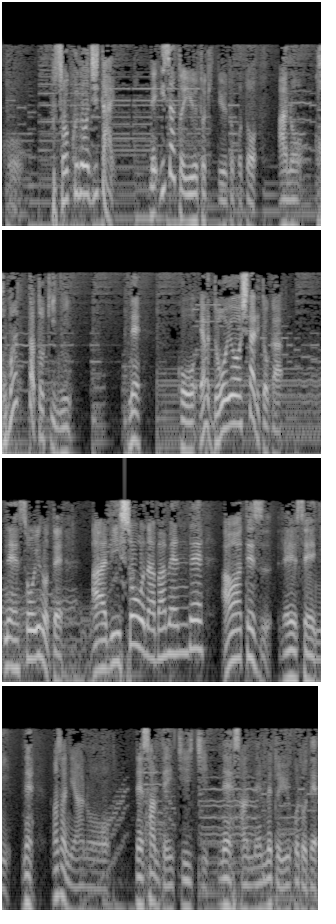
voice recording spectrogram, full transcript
こう、不測の事態、ね、いざという時っていうとこと、あの、困った時に、ね、こう、やっぱり動揺したりとか、ね、そういうのってありそうな場面で慌てず冷静に、ね、まさにあの、ね、3.11、ね、3年目ということで、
